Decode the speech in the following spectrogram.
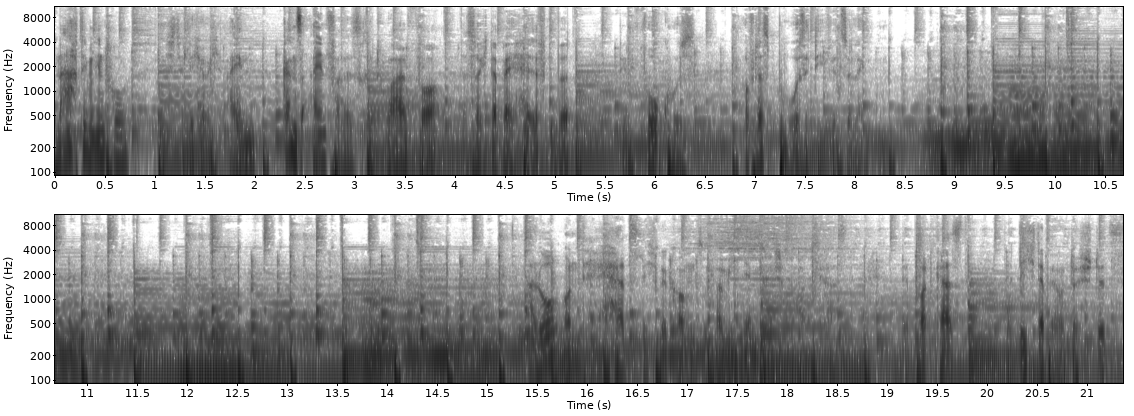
Nach dem Intro stelle ich euch ein ganz einfaches Ritual vor, das euch dabei helfen wird, den Fokus auf das Positive zu lenken. Hallo und herzlich willkommen zum Familienmensch Podcast. Der Podcast, der dich dabei unterstützt,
